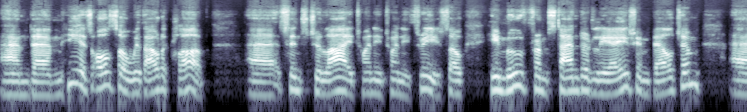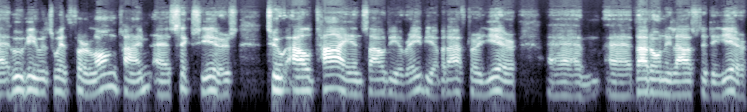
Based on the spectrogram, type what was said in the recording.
And um, he is also without a club uh, since July 2023. So he moved from Standard Liège in Belgium, uh, who he was with for a long time, uh, six years, to Al Tai in Saudi Arabia. But after a year, um, uh, that only lasted a year,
